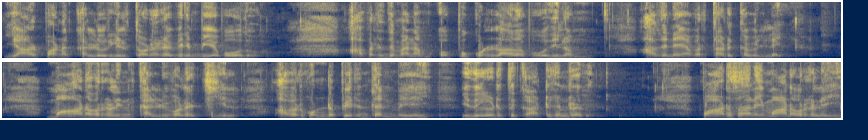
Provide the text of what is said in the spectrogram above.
யாழ்ப்பாண கல்லூரியில் தொடர விரும்பிய போது அவரது மனம் ஒப்புக்கொள்ளாத போதிலும் அதனை அவர் தடுக்கவில்லை. மாணவர்களின் கல்வி வளர்ச்சியில் அவர் கொண்ட பெருந்தன்மையை இது எடுத்து காட்டுகின்றது. பாடசாலை மாணவர்களை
